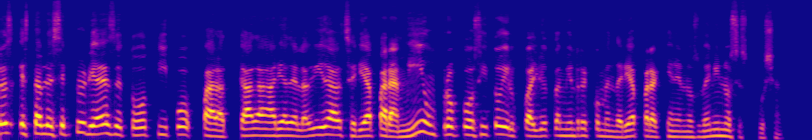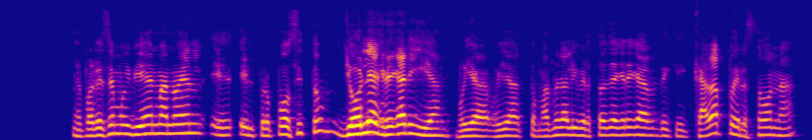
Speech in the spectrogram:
Entonces, establecer prioridades de todo tipo para cada área de la vida sería para mí un propósito y el cual yo también recomendaría para quienes nos ven y nos escuchan. Me parece muy bien, Manuel, eh, el propósito. Yo le agregaría, voy a, voy a tomarme la libertad de agregar, de que cada persona,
